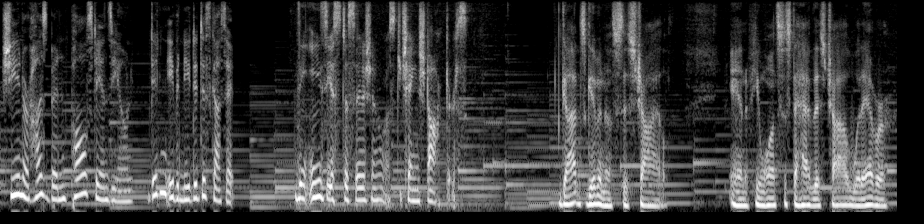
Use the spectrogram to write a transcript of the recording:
She and her husband, Paul Stanzione, didn't even need to discuss it. The easiest decision was to change doctors. God's given us this child. And if He wants us to have this child, whatever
